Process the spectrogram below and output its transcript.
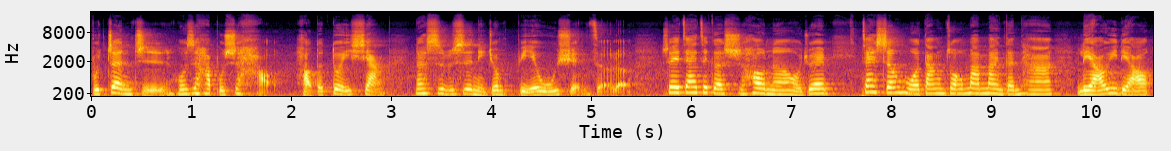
不正直，或是他不是好好的对象，那是不是你就别无选择了？所以在这个时候呢，我就会在生活当中慢慢跟他聊一聊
